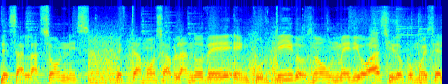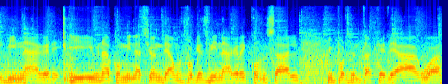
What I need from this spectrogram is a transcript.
de salazones. Estamos hablando de encurtidos, ¿no? Un medio ácido como es el vinagre y una combinación de ambos, porque es vinagre con sal y un porcentaje de agua.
